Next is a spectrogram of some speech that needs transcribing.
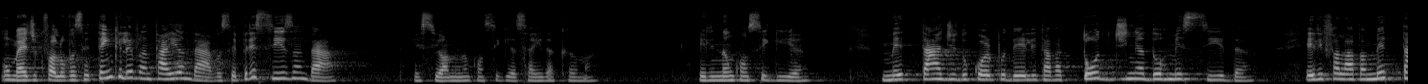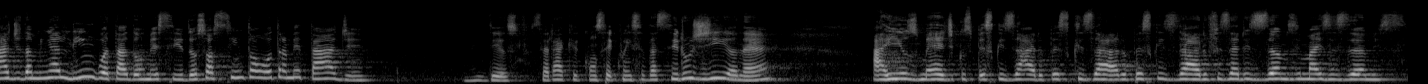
o médico falou: você tem que levantar e andar, você precisa andar. Esse homem não conseguia sair da cama. Ele não conseguia. Metade do corpo dele estava todinha adormecida ele falava: metade da minha língua está adormecida, eu só sinto a outra metade. Meu Deus, será que é consequência da cirurgia, né? Aí os médicos pesquisaram, pesquisaram, pesquisaram, fizeram exames e mais exames.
